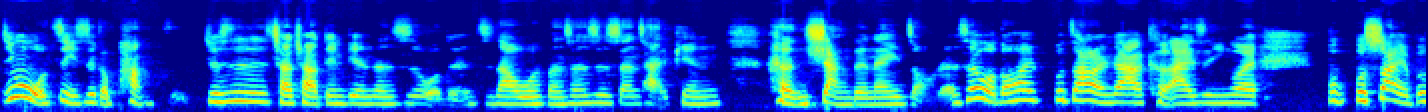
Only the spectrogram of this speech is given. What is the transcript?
因为我自己是个胖子。就是巧巧点点认识我的人知道我本身是身材偏很像的那一种人，所以我都会不知道人家的可爱是因为不不帅也不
